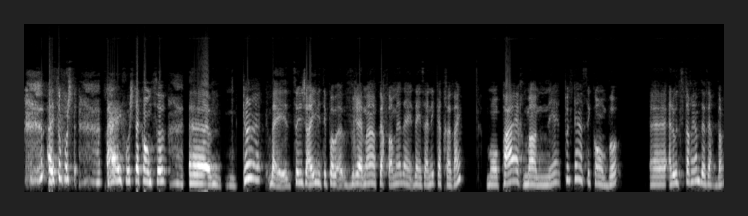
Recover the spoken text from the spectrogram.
hey, ça, faut que je te... faut que je te compte ça. Euh, quand, ben, tu sais, Jean-Yves n'était pas vraiment performant dans, les années 80. Mon père m'emmenait tout le temps à ses combats euh, à l'auditorium de Verdun.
